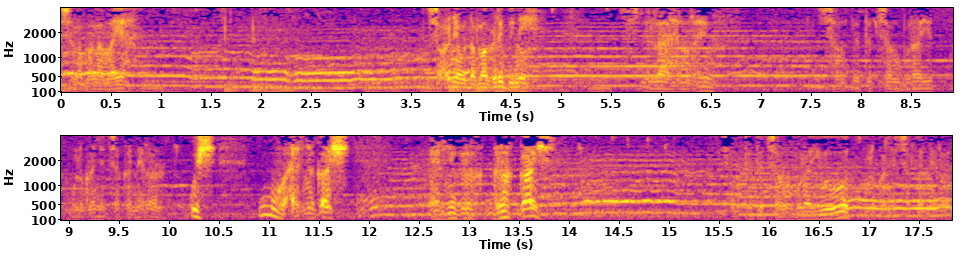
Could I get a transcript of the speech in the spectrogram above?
Bisa lama-lama ya. Soalnya udah maghrib ini. Bismillahirrahmanirrahim. Sang tetet sang berayut mulukannya cakaneran Ush, uh airnya guys airnya gerak-gerak guys sang tetet sang berayut mulukannya cakaneran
